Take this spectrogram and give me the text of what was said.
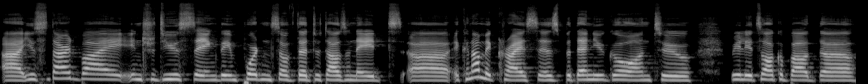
Uh, you start by introducing the importance of the 2008 uh, economic crisis, but then you go on to really talk about the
